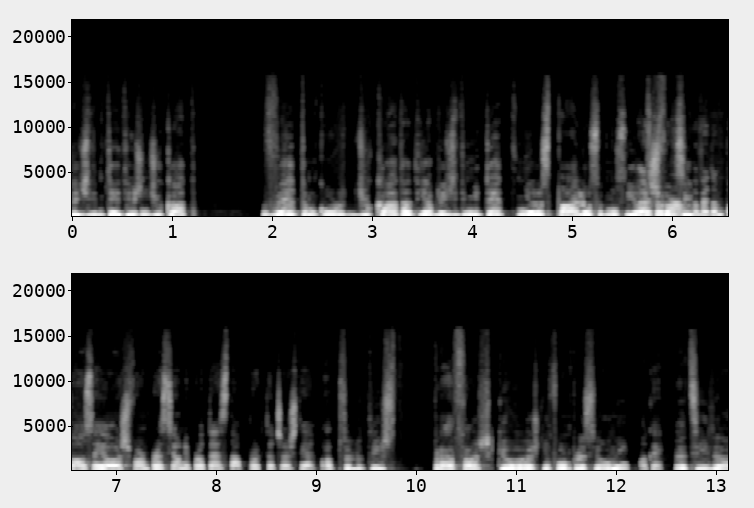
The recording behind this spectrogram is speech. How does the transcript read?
legjitimiteti është në gjykatë, vetëm kur gjykata t'i japë legjitimitet njërës palë ose të mos i japë, s'ka rëndësi. Është vetëm po ose jo, është formë presioni protesta për këtë çështje? Absolutisht, pra thashë, kjo është një formë presioni e cila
